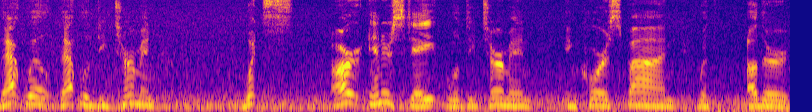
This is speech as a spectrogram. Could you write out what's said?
That will that will determine what's our inner state will determine and correspond with other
